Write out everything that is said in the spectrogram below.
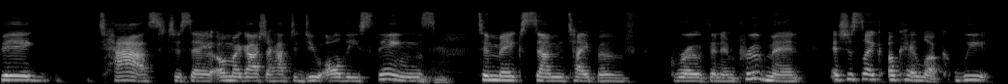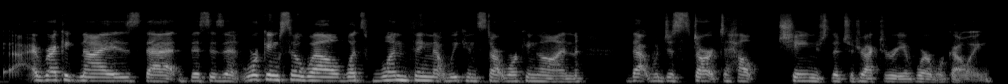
big task to say, oh my gosh, I have to do all these things mm-hmm. to make some type of growth and improvement. It's just like, okay, look, we I recognize that this isn't working so well. What's one thing that we can start working on that would just start to help change the trajectory of where we're going.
